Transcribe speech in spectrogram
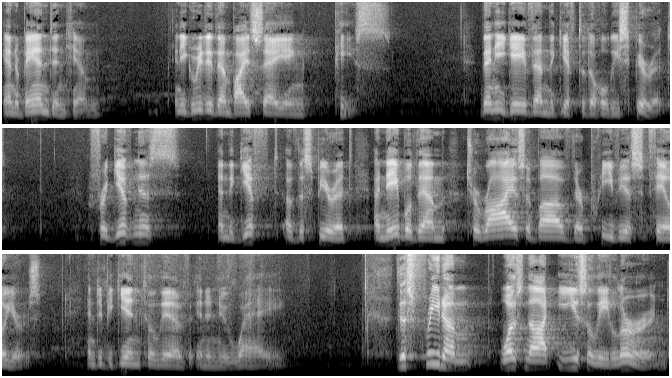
and abandoned him, and he greeted them by saying, Peace. Then he gave them the gift of the Holy Spirit. Forgiveness and the gift of the Spirit enabled them to rise above their previous failures and to begin to live in a new way. This freedom was not easily learned.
